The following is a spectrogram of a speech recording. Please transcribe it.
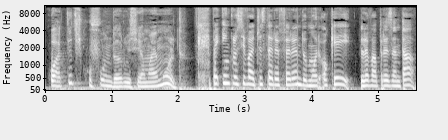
cu atât scufundă Rusia mai mult. Păi inclusiv aceste referendumuri, ok, le va prezenta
